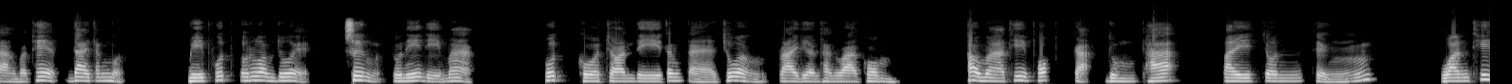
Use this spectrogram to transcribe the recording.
ต่างประเทศได้ทั้งหมด มีพุทธร่วมด้วย ซึ่งตัวนี้ดีมาก พุทธโคจรดีตั้งแต่ช่วงปลายเดือนธันวาคม เข้ามาที่พบกะดุมพระไปจนถึงวันที่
